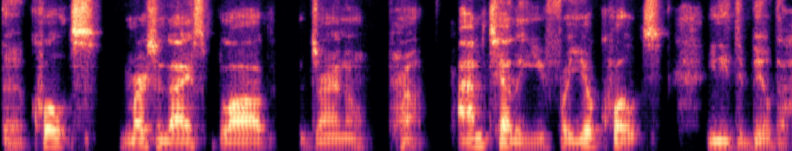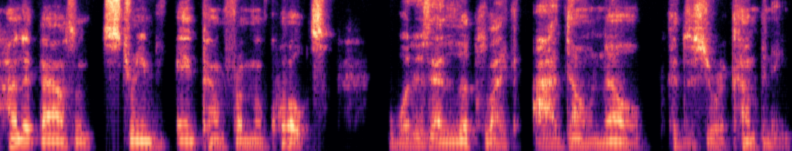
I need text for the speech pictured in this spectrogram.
The quotes merchandise blog journal prompt. I'm telling you for your quotes you need to build a hundred thousand stream of income from the quotes what does that look like? I don't know because it's your company.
